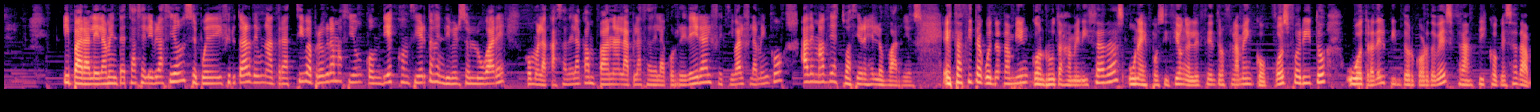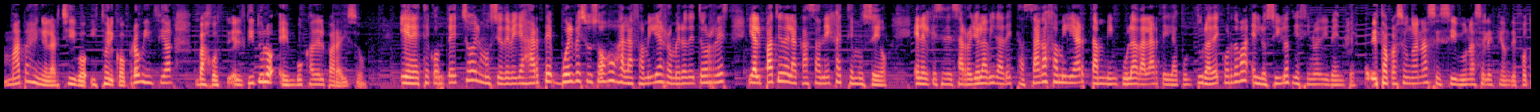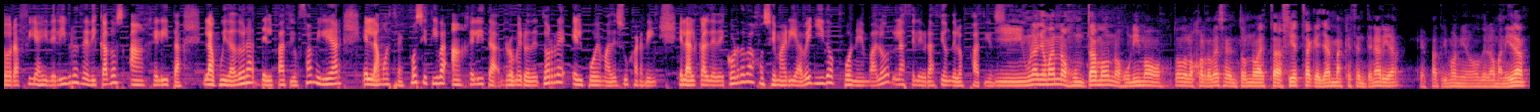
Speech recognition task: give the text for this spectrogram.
Y paralelamente a esta celebración se puede disfrutar de una atractiva programación con 10 conciertos en diversos lugares como la Casa de la Campana, la Plaza de la Corredera, el Festival Flamenco, además de actuaciones en los barrios. Esta cita cuenta también con rutas amenizadas, una exposición en el Centro Flamenco Fosforito u otra del pintor cordobés Francisco Quesada Matas en el Archivo Histórico Provincial bajo el título En Busca del Paraíso. Y en este contexto, el Museo de Bellas Artes vuelve sus ojos a la familia Romero de Torres y al patio de la Casa Neja este museo, en el que se desarrolló la vida de esta saga familiar tan vinculada al arte y la cultura de Córdoba en los siglos XIX y XX. En esta ocasión, Ana, se exhibe una selección de fotografías y de libros dedicados a Angelita, la cuidadora del patio familiar, en la muestra expositiva Angelita Romero de Torres, el poema de su jardín. El alcalde de Córdoba, José María Bellido, pone en valor la celebración de los patios. Y un año más nos juntamos, nos unimos todos los cordobeses en torno a esta fiesta que ya es más que centenaria, que es patrimonio de la humanidad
